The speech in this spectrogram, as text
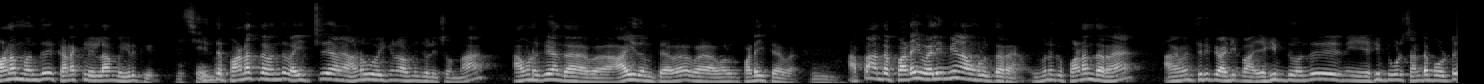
பணம் வந்து கணக்கில் இல்லாமல் இருக்கு நிச்சயமா. இந்த பணத்தை வந்து வைத்து அவன் அனுபவிக்கணும் அப்படின்னு சொல்லி சொன்னால் அவனுக்கு அந்த ஆயுதம் தேவை அவனுக்கு படை தேவை. அப்போ அந்த படை வலிமையை நான் உங்களுக்கு தரேன் இவனுக்கு பணம் தரேன் அவன் வந்து திருப்பி அடிப்பான். எகிப்து வந்து நீ எகிப்து கூட சண்டை போட்டு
